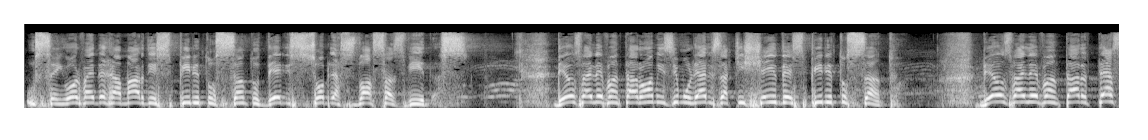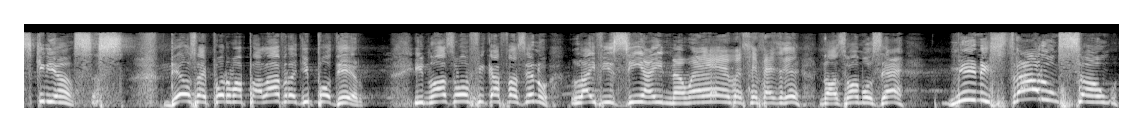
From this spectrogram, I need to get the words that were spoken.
O Senhor vai derramar do Espírito Santo dele sobre as nossas vidas. Deus vai levantar homens e mulheres aqui cheios do Espírito Santo. Deus vai levantar até as crianças. Deus vai pôr uma palavra de poder. E nós vamos ficar fazendo livezinha aí, não é? Você faz. Nós vamos é ministrar unção,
